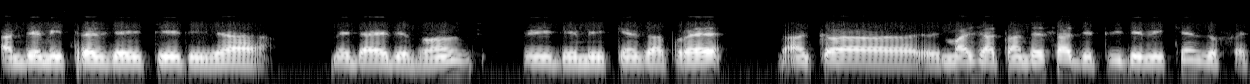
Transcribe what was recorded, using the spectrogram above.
En 2013, j'ai été déjà médaillé de bronze, puis 2015 après. Donc, euh, moi, j'attendais ça depuis 2015, au fait.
